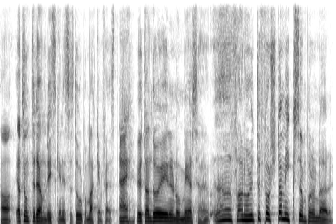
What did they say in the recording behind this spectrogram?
Ja, jag tror inte den risken är så stor på Mackenfest. Nej. Utan då är det nog mer så här, "Ah, fan har du inte första mixen på den där?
